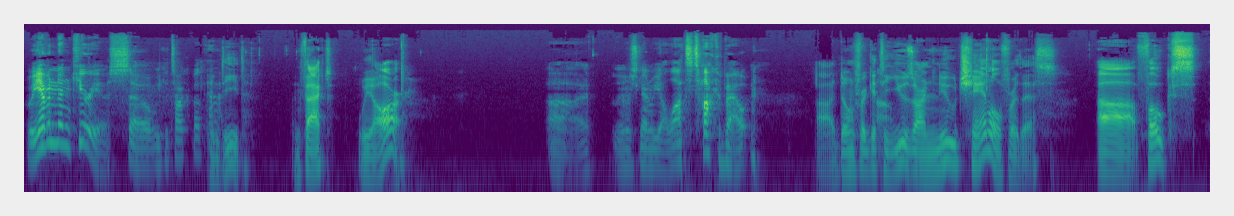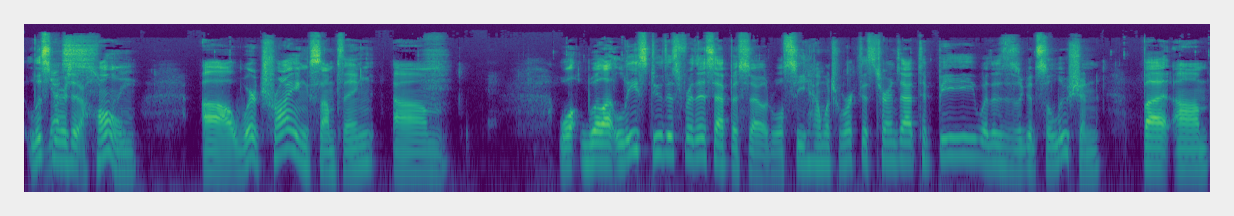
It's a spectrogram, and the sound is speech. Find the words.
But we haven't done Kyrios, so we can talk about that. Indeed. In fact, we are. Uh, there's gonna be a lot to talk about. Uh, don't forget to Oh. use our new channel for this. Uh, folks, listeners Yes, at home, uh, we're trying something. Um, we'll, we'll at least do this for this episode. We'll see how much work this turns out to be, whether this is a good solution. But um,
